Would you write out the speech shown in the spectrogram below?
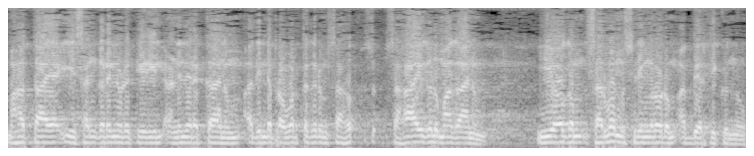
മഹത്തായ ഈ സംഘടനയുടെ കീഴിൽ അണിനിരക്കാനും അതിന്റെ പ്രവർത്തകരും സഹ- സഹായികളുമാകാനും ഈ യോഗം സർവ മുസ്ലിങ്ങളോടും അഭ്യർത്ഥിക്കുന്നു.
